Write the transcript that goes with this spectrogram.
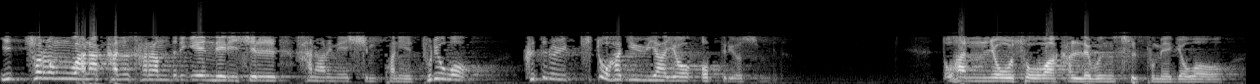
이처럼 완악한 사람들에게 내리실 하나님의 심판이 두려워 그들을 기도하기 위하여 엎드렸습니다. 또한 요소와 갈렙은 슬픔에 겨워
